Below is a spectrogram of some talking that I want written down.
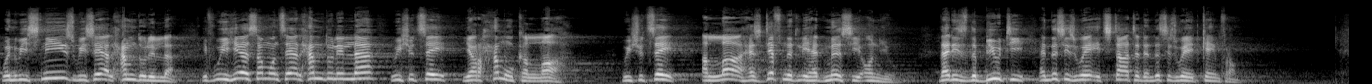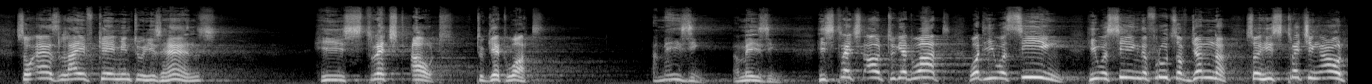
when we sneeze, we say Alhamdulillah. If we hear someone say Alhamdulillah, we should say Yarhamukallah. We should say Allah has definitely had mercy on you. That is the beauty, and this is where it started, and this is where it came from. So as life came into his hands, he stretched out to get what? Amazing. Amazing. He stretched out to get what? What he was seeing. He was seeing the fruits of Jannah. So he's stretching out,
